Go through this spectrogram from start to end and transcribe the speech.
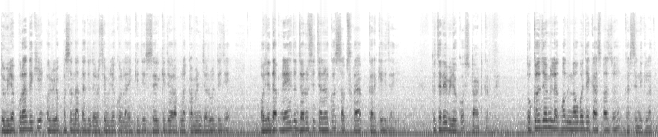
तो वीडियो पूरा देखिए और वीडियो पसंद आता है तो ज़रूर से वीडियो को लाइक कीजिए, शेयर कीजिए और अपना कमेंट ज़रूर दीजिए। और यदि आप नए हैं तो ज़रूर से चैनल को सब्सक्राइब करके ही जाइए। तो चलिए वीडियो को स्टार्ट करते हैं। तो कल जो है मैं लगभग नौ बजे के आसपास जो है घर से निकला था,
